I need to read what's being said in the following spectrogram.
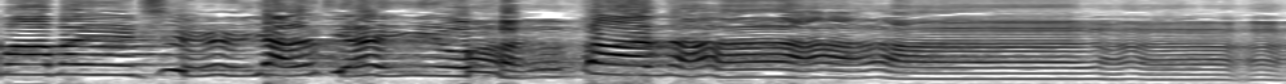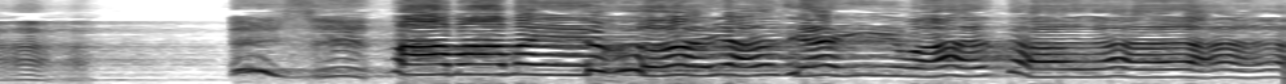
妈妈没吃阳间一碗饭呐、妈妈没喝阳间一碗汤啊，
